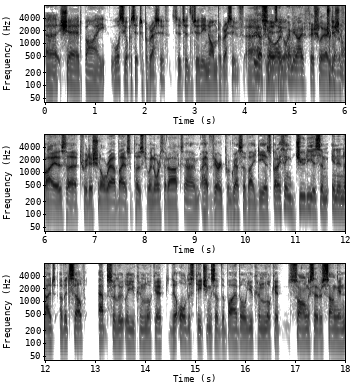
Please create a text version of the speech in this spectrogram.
uh, shared by what's the opposite to progressive to to, to the non-progressive uh, yeah so I, I, mean i officially identify as a traditional rabbi as opposed to an orthodox um, i have very progressive ideas but i think judaism in and of itself Absolutely. You can look at the oldest teachings of the Bible. You can look at songs that are sung in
